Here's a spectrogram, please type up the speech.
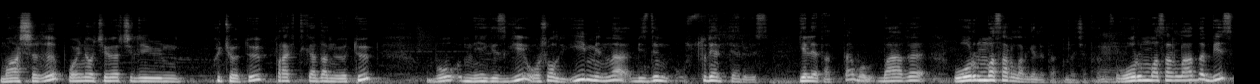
Машыгып ойноо чеберчилигин күчөтүп практикадан өтүп бул негизги ошол именно биздин студенттерибиз. Келатат да. Бул баягы орун басарлар келатат мындайча айтканда орун басарларды биз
